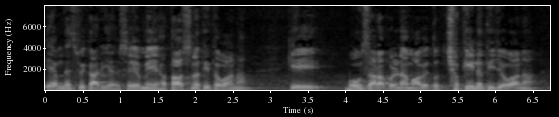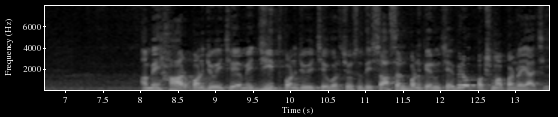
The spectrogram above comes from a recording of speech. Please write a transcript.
એ અમને સ્વીકાર્ય હશે અમે હતાશ નથી થવાના કે બહુ સારા પરિણામ આવે તો છકી નથી જવાના. અમે હાર પણ જોઈ છે, અમે જીત પણ જોઈ છે, વર્ષો સુધી શાસન પણ કર્યું છે, વિરોધ પક્ષમાં પણ રહ્યા છીએ.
